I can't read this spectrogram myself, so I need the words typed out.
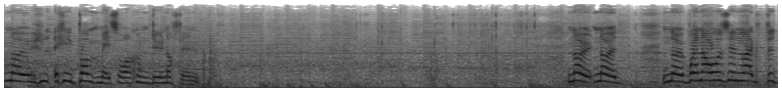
No, he bumped me, so I couldn't do nothing. No, no, no. When I was in like the.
